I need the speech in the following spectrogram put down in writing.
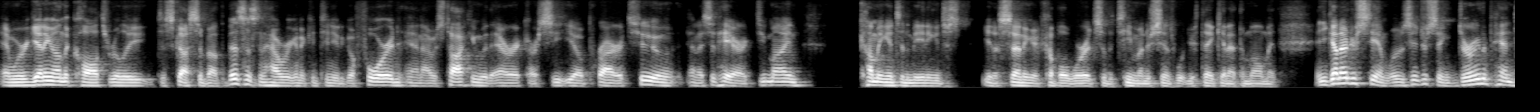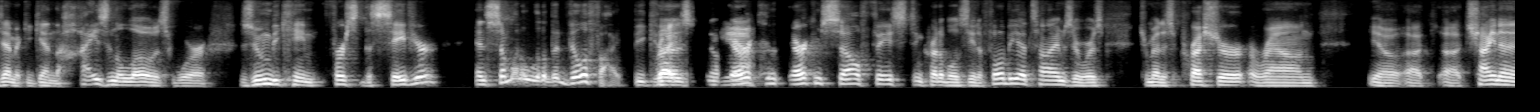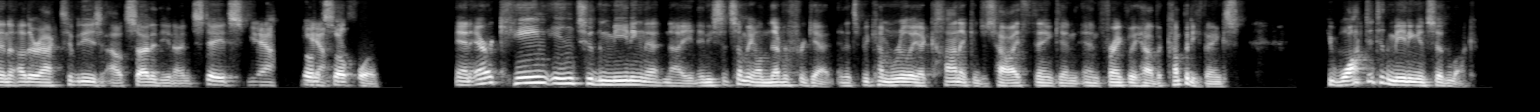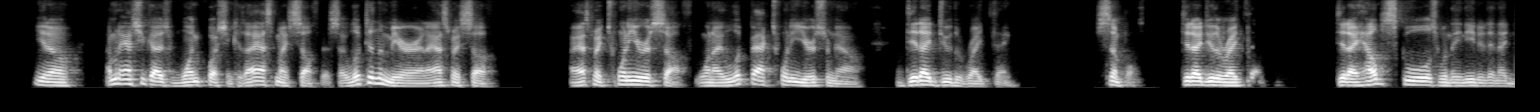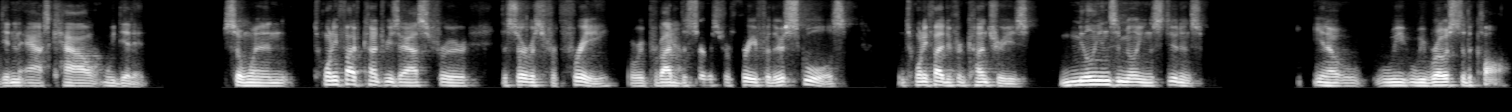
And we were getting on the call to really discuss about the business and how we're going to continue to go forward. And I was talking with Eric, our CEO, prior to, and I said, Hey, Eric, do you mind coming into the meeting and just you know sending a couple of words so the team understands what you're thinking at the moment and you got to understand what was interesting during the pandemic again the highs and the lows were zoom became first the savior and somewhat a little bit vilified because right. you know, yeah. Eric Eric himself faced incredible xenophobia at times. There was tremendous pressure around you know uh, uh, China and other activities outside of the United States. Yeah, so yeah. and so forth. And Eric came into the meeting that night and he said something I'll never forget. And it's become really iconic in just how I think and, and frankly, how the company thinks. He walked into the meeting and said, Look, you know, I'm going to ask you guys one question because I asked myself this. I looked in the mirror and I asked myself, I asked my 20 year self, when I look back 20 years from now, did I do the right thing? Simple. Did I do the right thing? Did I help schools when they needed it and I didn't ask how we did it? So when 25 countries asked for the service for free, or we provided the service for free for their schools in 25 different countries, millions and millions of students, you know, we we rose to the call.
